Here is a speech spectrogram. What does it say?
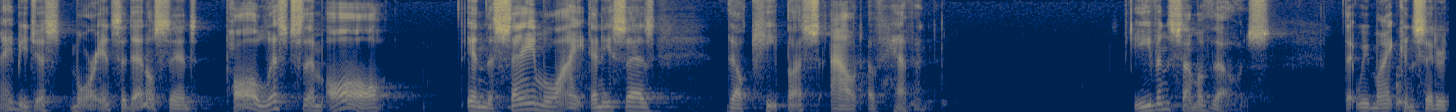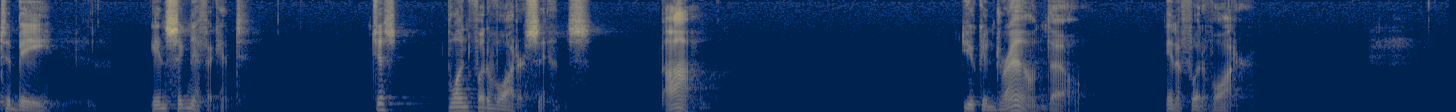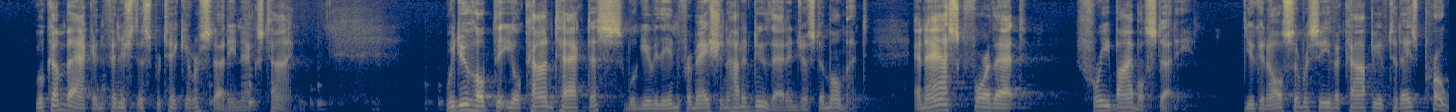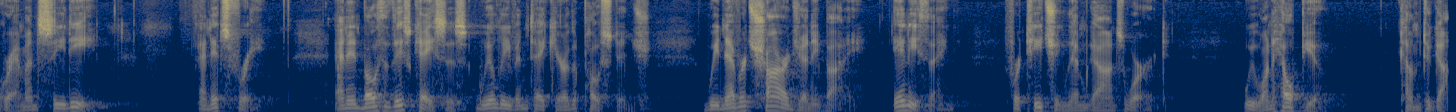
maybe just more incidental sins, Paul lists them all in the same light, and he says, they'll keep us out of heaven. Even some of those that we might consider to be insignificant. Just one foot of water sins. Ah. You can drown, though, in a foot of water. We'll come back and finish this particular study next time. We do hope that you'll contact us. We'll give you the information how to do that in just a moment. And ask for that free Bible study. You can also receive a copy of today's program on CD, and it's free. And in both of these cases, we'll even take care of the postage. We never charge anybody anything for teaching them God's Word. We want to help you come to God.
